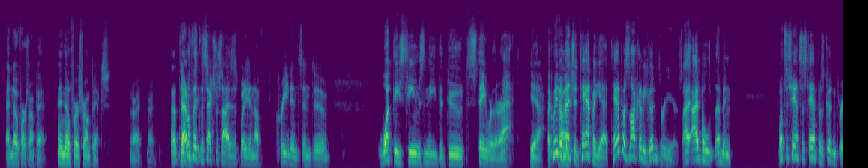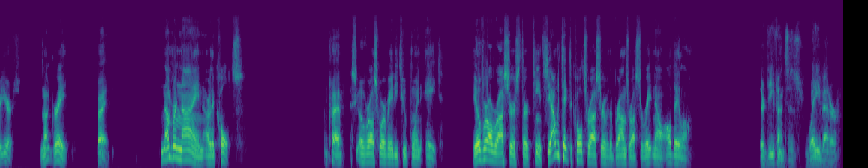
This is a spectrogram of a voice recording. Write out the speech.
and no first round pick. and no first round picks. Right, right. That, I don't think this exercise is putting enough credence into what these teams need to do to stay where they're at. Yeah, Like we haven't I- mentioned Tampa yet. Tampa's not going to be good in three years. I, I believe. I mean, what's the chance chances Tampa's good in three years? not great. Right. Number nine are the Colts. Okay. Overall score of 82.8. The overall roster is 13th. See, I would take the Colts roster over the Browns roster right now all day long. Their defense is way better.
